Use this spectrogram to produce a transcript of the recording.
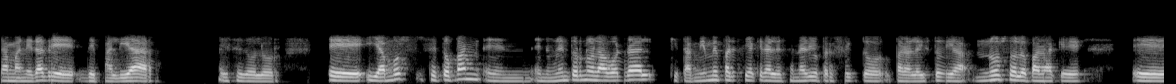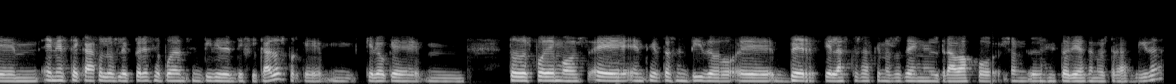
la manera de, paliar ese dolor. Eh, y ambos se topan en, un entorno laboral que también me parecía que era el escenario perfecto para la historia, no solo para que eh, en este caso los lectores se puedan sentir identificados, porque mm, creo que mm, todos podemos, en cierto sentido, ver que las cosas que nos suceden en el trabajo son las historias de nuestras vidas,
